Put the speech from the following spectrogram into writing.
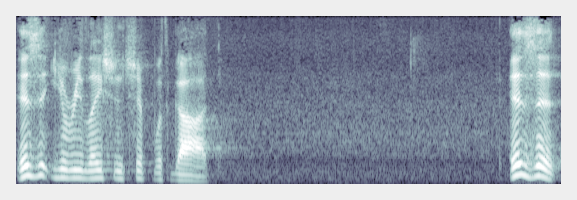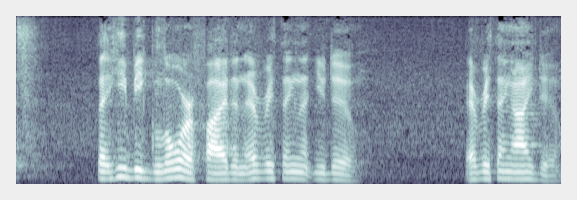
Is it your relationship with God? Is it that He be glorified in everything that you do, everything I do?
